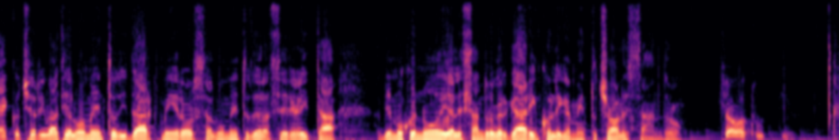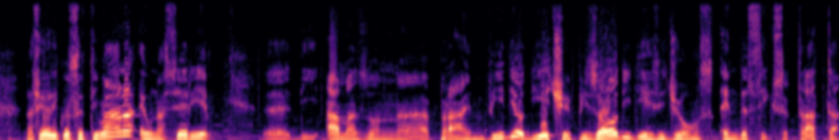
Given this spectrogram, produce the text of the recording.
Eccoci arrivati al momento di Dark Mirrors, al momento della serialità. Abbiamo con noi Alessandro Vergari in collegamento. Ciao Alessandro. Ciao a tutti. La serie di questa settimana è una serie eh, di Amazon eh, Prime Video, 10 episodi di Easy Jones and the Six. Tratta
